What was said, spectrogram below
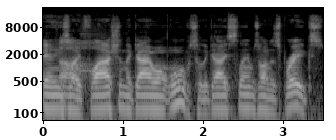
and he's like flashing. The guy won't move, so the guy slams on his brakes.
